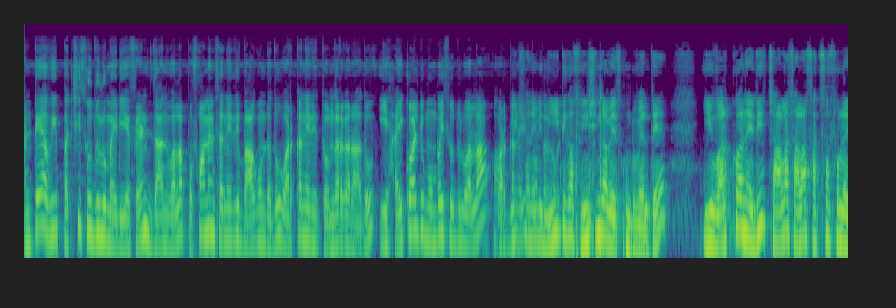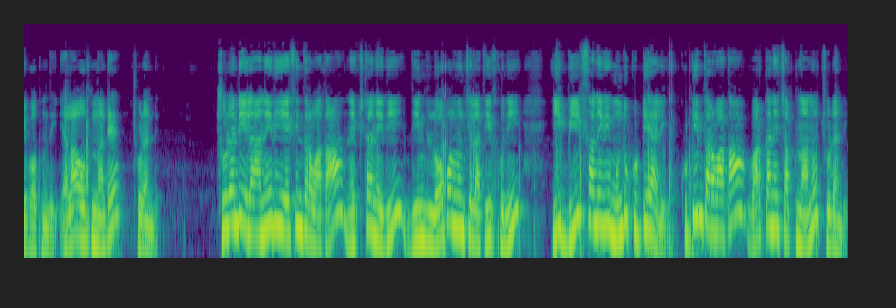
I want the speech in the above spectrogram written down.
అంటే అవి పచ్చి సూదులు మై డియర్ ఫ్రెండ్స్ దానివల్ల పర్ఫార్మెన్స్ అనేది బాగుండదు వర్క్ అనేది తొందరగా రాదు. ఈ హై క్వాలిటీ ముంబై సూదుల వల్ల వర్క్ అనేది నీట్గా ఫినిషింగ్గా వేసుకుంటూ వెళ్తే ఈ వర్క్ అనేది చాలా చాలా సక్సెస్ఫుల్ అయిపోతుంది. ఎలా అవుతుందంటే చూడండి. చూడండి ఇలా అనేది వేసిన తర్వాత నెక్స్ట్ అనేది దీని లోపల నుంచి ఇలా తీసుకుని ఈ బీడ్స్ అనేవి ముందు కుట్టేయాలి. కుట్టిన తర్వాత వర్క్ అనేది చెప్తున్నాను చూడండి.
